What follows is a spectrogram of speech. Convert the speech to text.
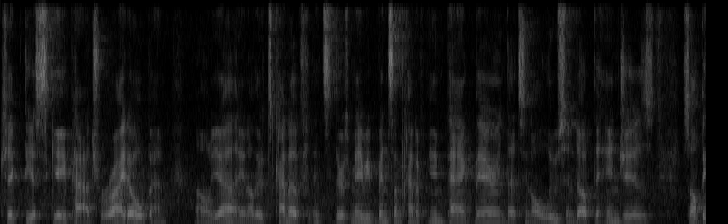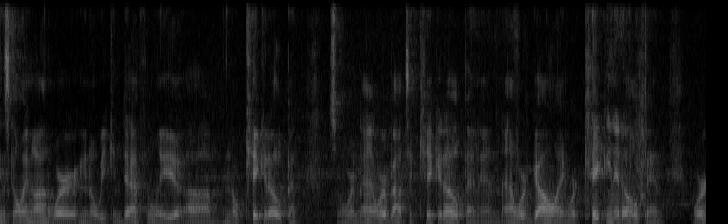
kick the escape hatch right open oh yeah you know there's kind of it's there's maybe been some kind of impact there that's you know loosened up the hinges. Something's going on where you know we can definitely um, you know kick it open. So we're now we're about to kick it open and now we're going we're kicking it open we're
